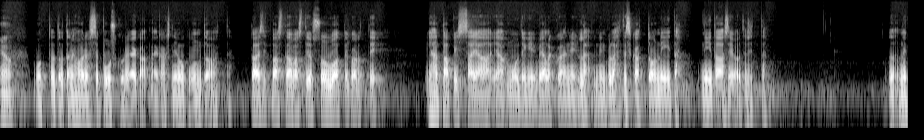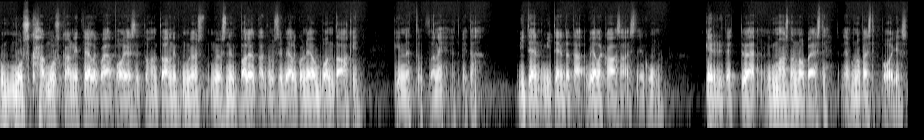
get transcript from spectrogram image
Joo. Mutta tota, niin hoida se puskuri eka, ekaksi niin kuntoon. Että. Tai sitten vastaavasti, jos sulla on luottokortti ihan tapissa ja, ja muutenkin velkoja, niin, lä, niin lähtisi katsoa niitä, niitä asioita sitten. Niin kuin murskaa, murskaa niitä velkoja pois. Että onhan tuolla niin kuin myös, myös niin kuin paljon jotain tämmöisiä velkoneuvontaakin, että, tota, niin, että mitä, miten, miten tätä velkaa saisi niin kuin kerrytettyä niin kuin mahdollisimman nopeasti, nopeasti pois.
